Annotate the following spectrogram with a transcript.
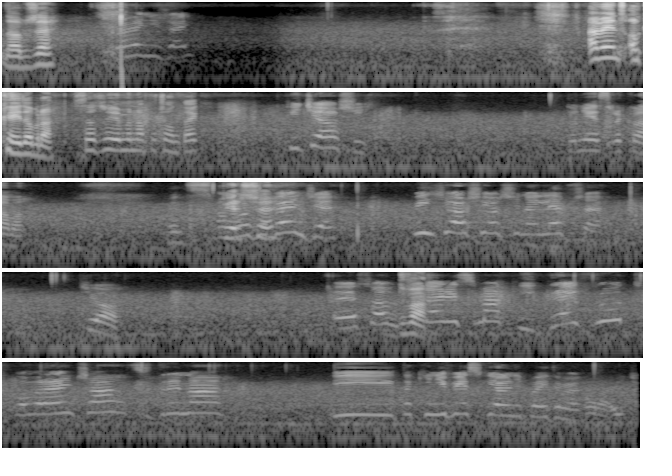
Dobrze. Trochę niżej. A więc okej, dobra. Startujemy na początek. Picie osi. To nie jest reklama. Więc A pierwsze. może będzie. Picie osi, osi najlepsze. Cio. E, Są Dwa. cztery smaki. Grapefruit, pomarańcza, cytryna i taki niebieski, ale nie pamiętam jak. Dobra, idź.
